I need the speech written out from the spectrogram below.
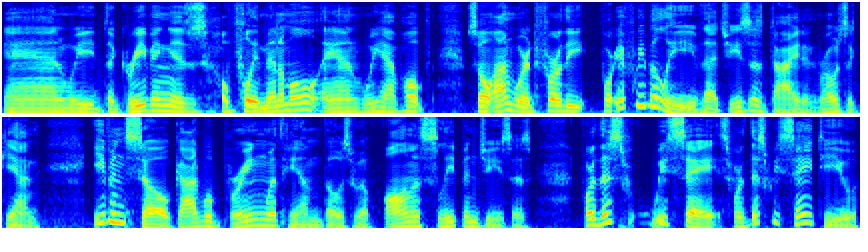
and we the grieving is hopefully minimal, and we have hope. So onward for the for if we believe that Jesus died and rose again, even so God will bring with him those who have fallen asleep in Jesus. For this we say, for this we say to you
